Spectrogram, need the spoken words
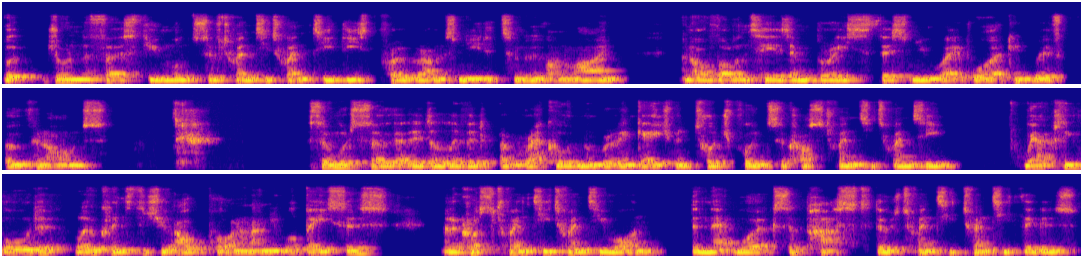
But during the first few months of 2020, these programs needed to move online, and our volunteers embraced this new way of working with open arms. So much so that they delivered a record number of engagement touchpoints across 2020. We actually audit local institute output on an annual basis, and across 2021, the network surpassed those 2020 figures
